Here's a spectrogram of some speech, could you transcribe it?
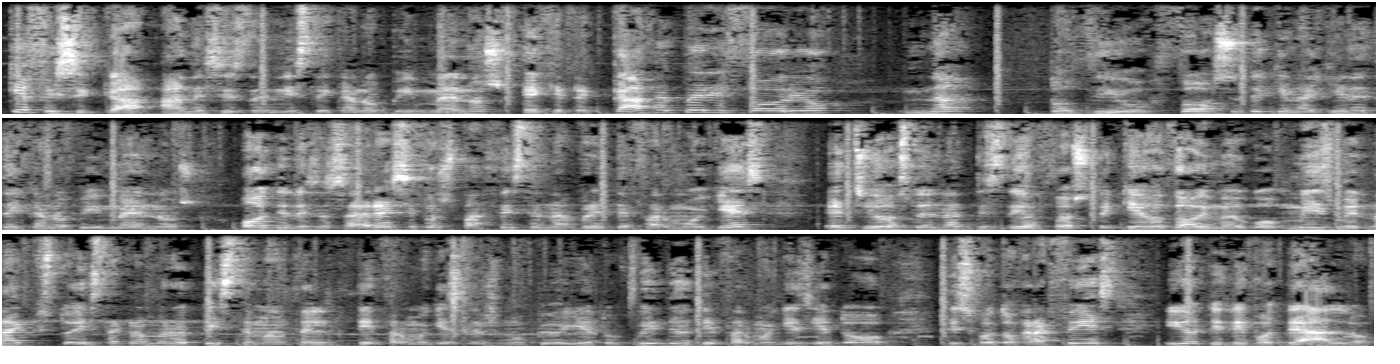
Και φυσικά αν εσείς δεν είστε ικανοποιημένος έχετε κάθε περιθώριο να το διορθώσετε και να γίνετε ικανοποιημένος. Ό,τι δεν σας αρέσει, προσπαθήστε να βρείτε εφαρμογές έτσι ώστε να τις διορθώσετε. Και εδώ είμαι εγώ, μη Σμυρνάκη στο Instagram. Ρωτήστε με αν θέλετε τι εφαρμογές χρησιμοποιώ για το βίντεο, τι εφαρμογές για το, τις φωτογραφίες ή οτιδήποτε άλλο.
